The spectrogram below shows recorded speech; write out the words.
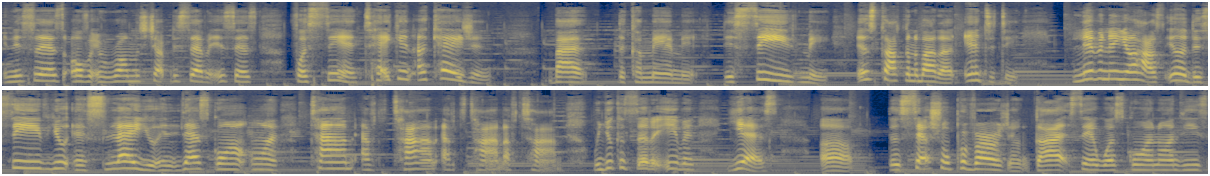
And it says over in romans chapter 7 it says for sin taking occasion by the commandment deceived me. It's talking about an entity living in your house. It'll deceive you and slay you. And that's going on time after time after time after time. When you consider even yes uh the sexual perversion god said what's going on these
